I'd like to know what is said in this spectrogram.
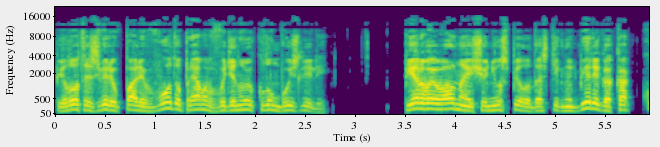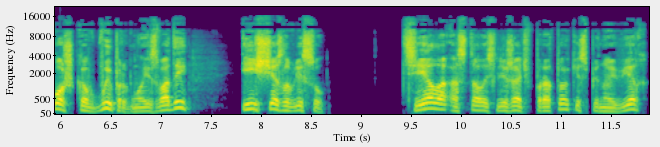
пилот и зверь упали в воду прямо в водяную клумбу из лилий. Первая волна еще не успела достигнуть берега, как кошка выпрыгнула из воды и исчезла в лесу. Тело осталось лежать в протоке спиной вверх,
